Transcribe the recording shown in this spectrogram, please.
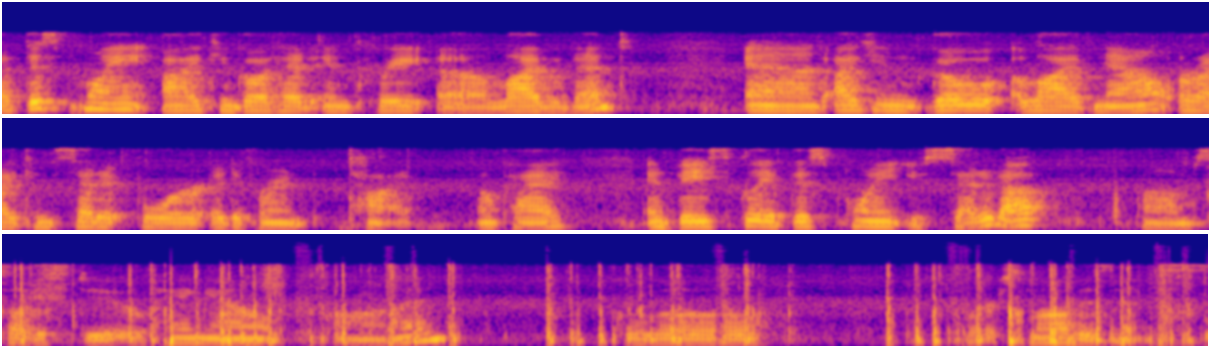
At this point, I can go ahead and create a live event and I can go live now or I can set it for a different time, okay? And basically at this point, you set it up. Um, so I'll just do Hangout on Google small business.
